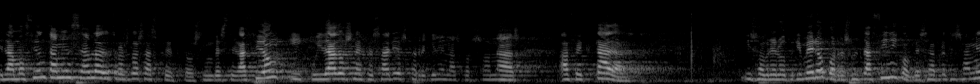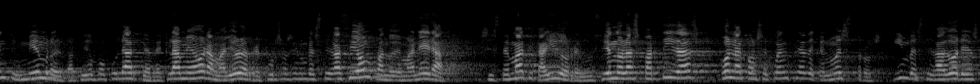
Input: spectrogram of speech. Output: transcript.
En la moción también se habla de otros dos aspectos, investigación y cuidados necesarios que requieren las personas afectadas. Y sobre lo primero, pues resulta cínico que sea precisamente un miembro del Partido Popular que reclame ahora mayores recursos en investigación cuando de manera sistemática ha ido reduciendo las partidas con la consecuencia de que nuestros investigadores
